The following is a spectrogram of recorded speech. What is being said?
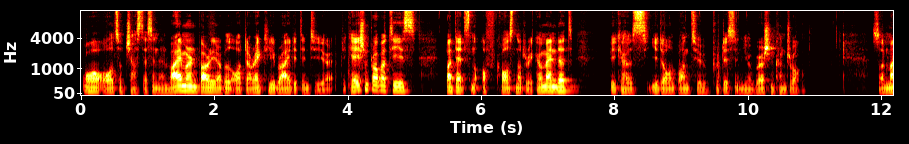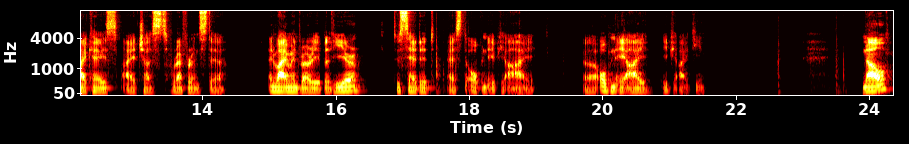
or also just as an environment variable or directly write it into your application properties. But that's of course not recommended because you don't want to put this in your version control. So in my case, I just reference the environment variable here to set it as the Open API, uh, OpenAI API key. Now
